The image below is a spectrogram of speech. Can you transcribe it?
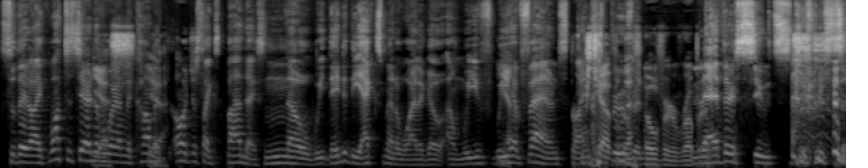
So they're like, "What does Daredevil wear in the Yes, comics? Oh, just like spandex." No, we they did the X Men a while ago, and we've we Yeah. have found We science have proven leftover rubber. leather suits do so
